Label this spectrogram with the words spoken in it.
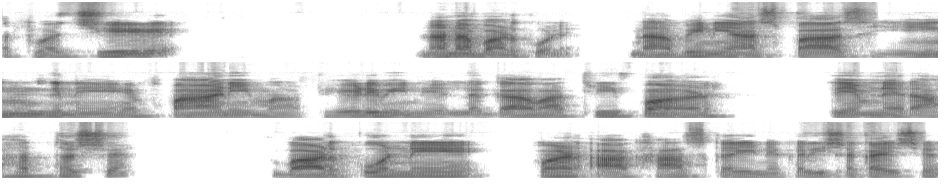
અથવા જે નાના બાળકોને નાભીની આસપાસ હિંગને પાણીમાં ભેળવીને લગાવવાથી પણ તેમને રાહત થશે. બાળકોને પણ આ ખાસ કરીને કરી શકાય છે.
